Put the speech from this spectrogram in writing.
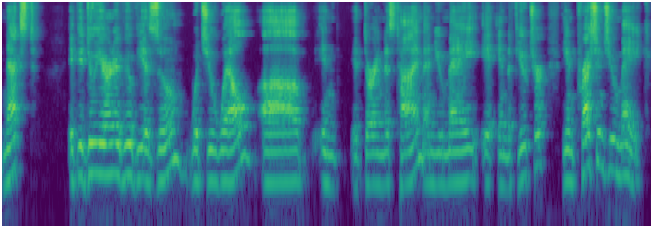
Next, if you do your interview via Zoom, which you will uh, in during this time, and you may in the future, the impressions you make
